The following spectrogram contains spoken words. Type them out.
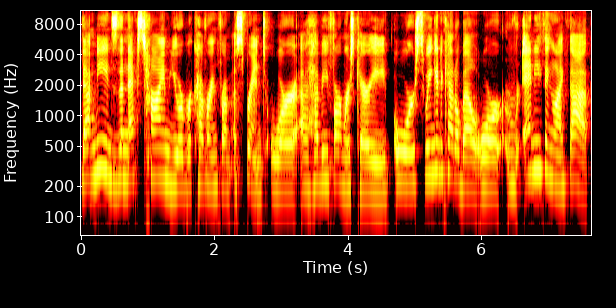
That means the next time you're recovering from a sprint or a heavy farmer's carry or swinging a kettlebell or anything like that,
